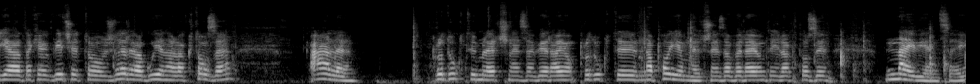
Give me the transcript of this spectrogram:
Ja, tak jak wiecie, to źle reaguję na laktozę, ale produkty mleczne zawierają, produkty, napoje mleczne zawierają tej laktozy najwięcej.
